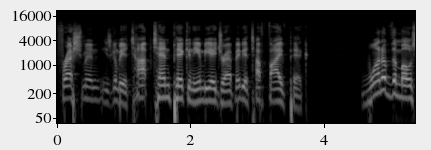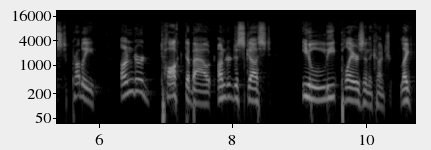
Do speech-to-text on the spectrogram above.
freshman. He's going to be a top 10 pick in the NBA draft, maybe a top five pick. One of the most probably under talked about, under discussed elite players in the country. Like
